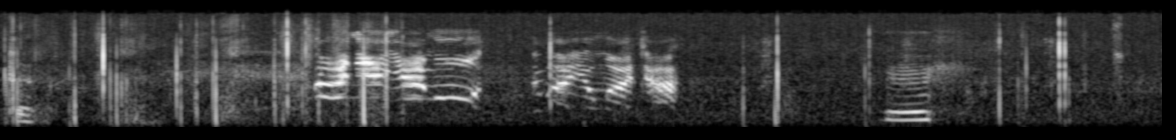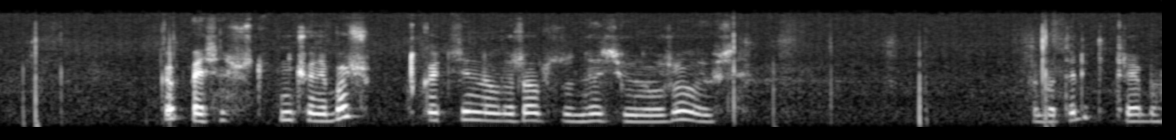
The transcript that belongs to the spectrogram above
Так. Да не ему! Твою мать, а! М. Капець, я що тут нічого не бачу, така ціна лежала тут десь не лежала і все. А батарейки треба.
